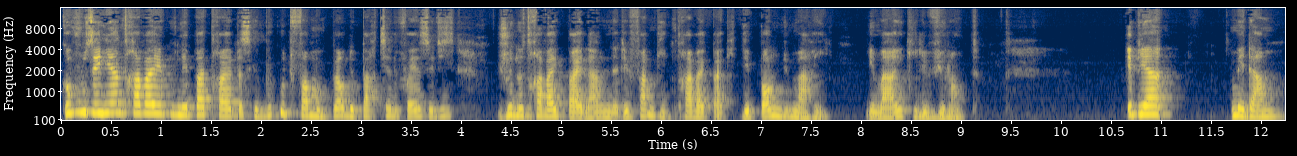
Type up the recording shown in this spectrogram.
Que vous ayez un travail ou que vous n'ayez pas de travail, parce que beaucoup de femmes ont peur de partir du foyer, se disent, je ne travaille pas. Il y a des femmes qui ne travaillent pas, qui dépendent du mari, et mari qui les violente. Eh bien, mesdames,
